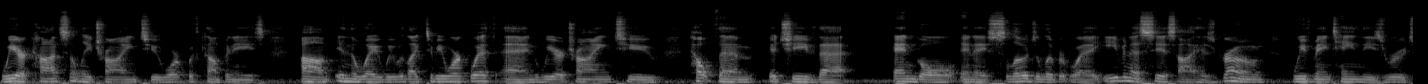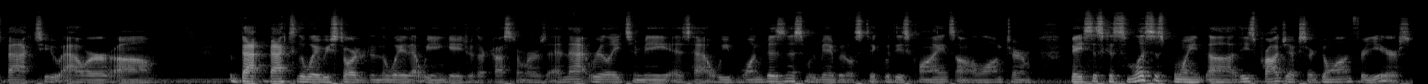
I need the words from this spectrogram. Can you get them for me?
we are constantly trying to work with companies um, in the way we would like to be worked with, and we are trying to help them achieve that end goal in a slow, deliberate way. Even as CSI has grown, we've maintained these roots back to our um, back back to the way we started and the way that we engage with our customers and that really to me is how we've won business and we've been able to stick with these clients on a long-term basis because to melissa's point uh, these projects are go on for years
